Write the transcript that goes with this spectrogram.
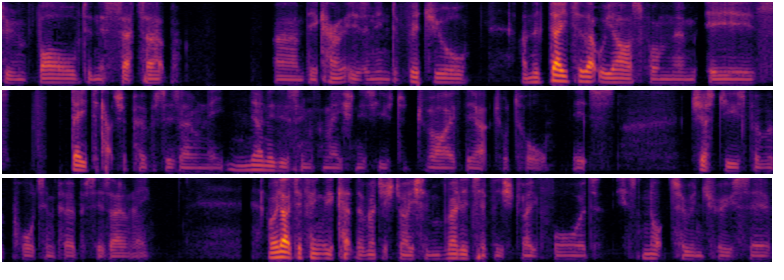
too involved in this setup. Um, the account is an individual, and the data that we ask from them is data capture purposes only. None of this information is used to drive the actual tool. It's just used for reporting purposes only. We like to think we kept the registration relatively straightforward. It's not too intrusive.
